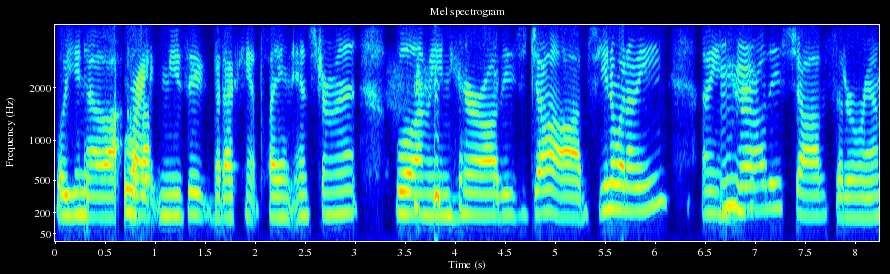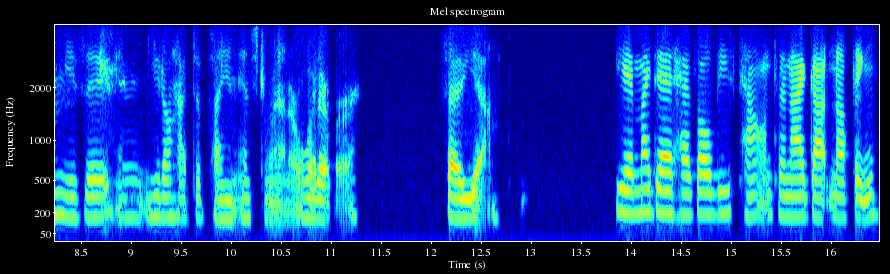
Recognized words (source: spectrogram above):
Well, you know, I, I like music, but I can't play an instrument. Well, I mean, here are all these jobs. You know what I mean? I mean, here Mhm. are all these jobs that are around music, and you don't have to play an instrument or whatever. So yeah. Yeah, my dad has all these talents, and I got nothing.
